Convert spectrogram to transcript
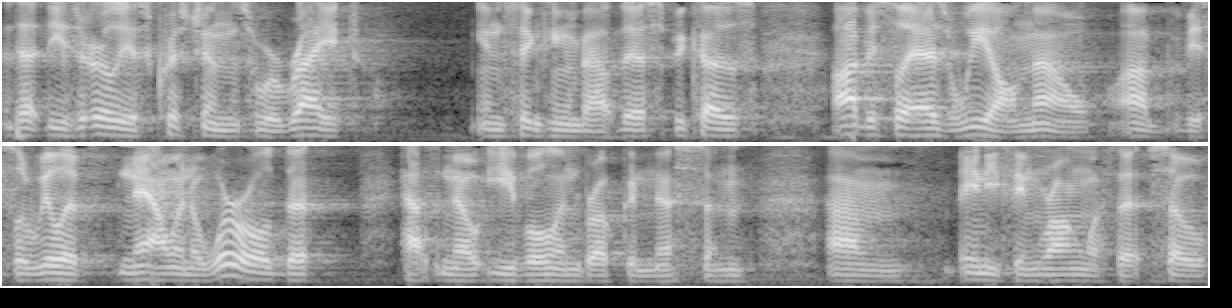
that these earliest Christians were right in thinking about this because, obviously, as we all know, obviously, we live now in a world that has no evil and brokenness and um, anything wrong with it. So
